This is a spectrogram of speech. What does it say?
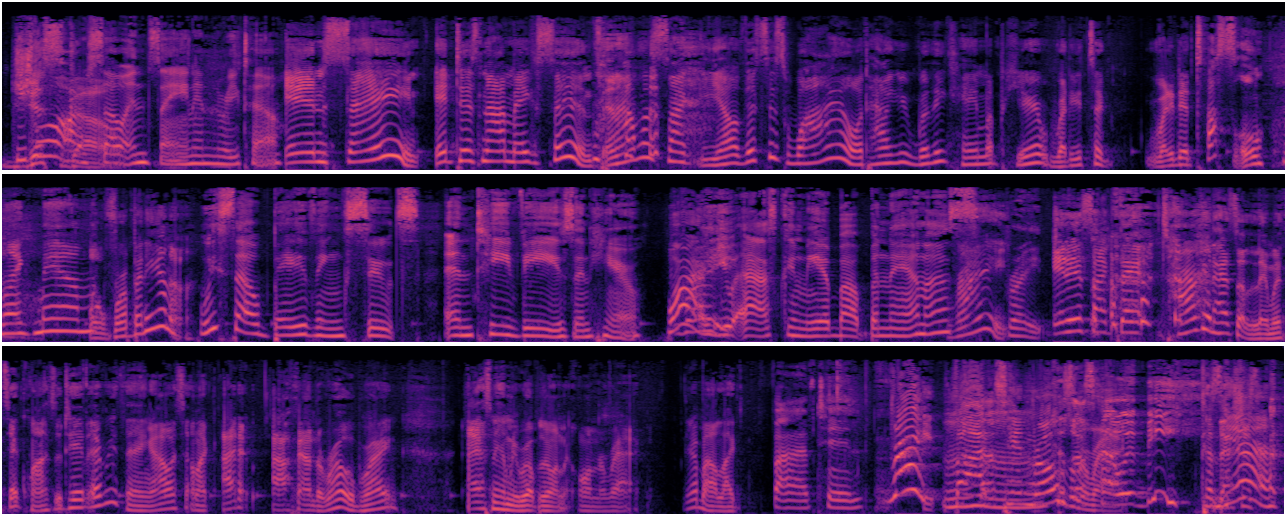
People just are go. so insane in retail. insane. It does not make sense. And I was like, "Yo, this is wild. How you really came up here ready to ready to tussle Like, ma'am, over a banana." we sell bathing suits and TVs in here. Why are you asking me about bananas? Right. Right. And it's like that Target has a limited quantity of everything. I was like, I, I found a robe, right? Ask me how many robes are on, on the rack. They're about like, Five, ten. right, five, mm-hmm. ten robes Because on the that's rack. how it be. Because that's Yeah. just,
